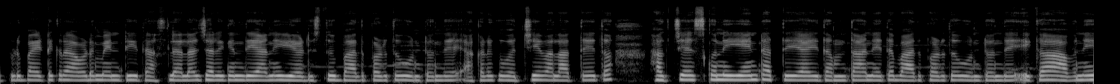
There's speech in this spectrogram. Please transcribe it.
ఇప్పుడు బయటకు రావడం ఏంటి ఇది అసలు ఎలా జరిగింది అని ఏడుస్తూ బాధపడుతూ ఉంటుంది. అక్కడికి వచ్చి వాళ్ళ అత్తయ్యతో హక్ చేసుకుని ఏంటి అత్తయ్య ఇదంతా అని అయితే బాధపడుతూ ఉంటుంది. ఇక అవని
